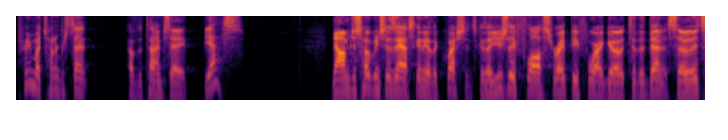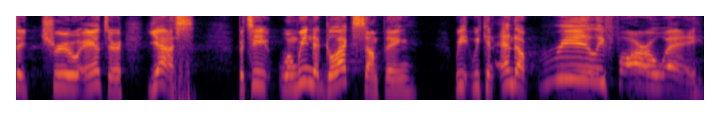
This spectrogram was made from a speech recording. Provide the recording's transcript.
pretty much 100% of the time say, yes. Now, I'm just hoping she doesn't ask any other questions because I usually floss right before I go to the dentist. So it's a true answer, yes. But see, when we neglect something, we, we can end up really far away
